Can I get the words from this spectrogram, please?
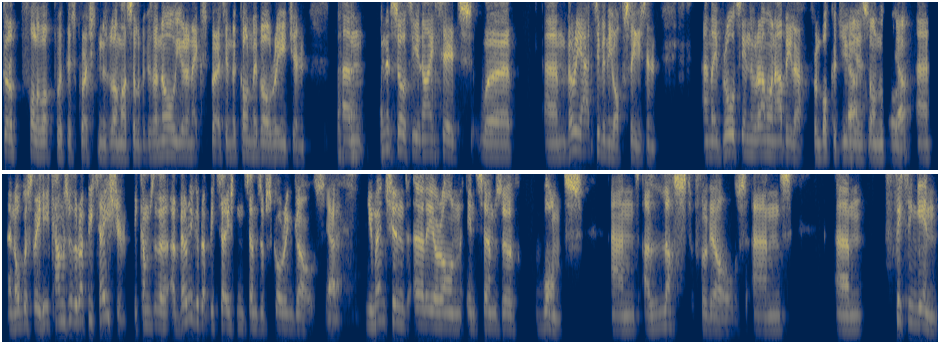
got to follow up with this question as well, Marcelo, because I know you're an expert in the CONMEBOL region. Um, Minnesota United were um, very active in the off season. And they brought in Ramon Abila from Boca Juniors on loan. And, and, obviously, he comes with a reputation. He comes with a, a, very good reputation in terms of scoring goals. Yes. You mentioned earlier on in terms of wants and a lust for goals and um, fitting in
